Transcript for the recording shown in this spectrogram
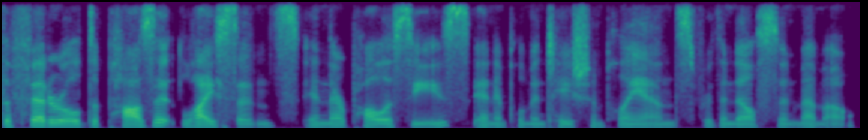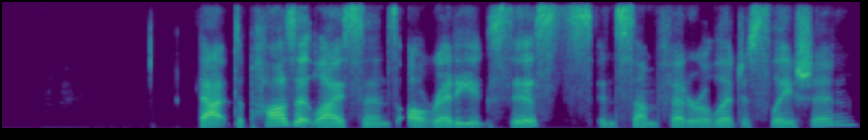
the federal deposit license in their policies and implementation plans for the Nelson memo. That deposit license already exists in some federal legislation.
